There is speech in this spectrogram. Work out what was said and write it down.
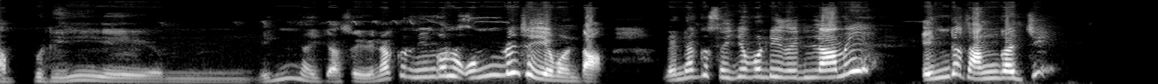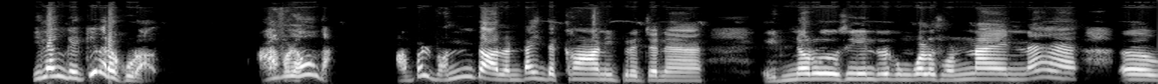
அப்படி என்ன ஐயா செய்ய எனக்கு நீங்கள் ஒன்றும் செய்ய வேண்டாம். எனக்கு செய்ய வேண்டியது எல்லாமே எந்த தங்கச்சி இலங்கைக்கு வரக்கூடாது. அவ்வளவுதான். அவள் வந்தாலண்டா இந்த காணி பிரச்சனை. இன்னொரு சீன்றதுக்கு உங்களை சொன்னா என்ன? அஹ்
